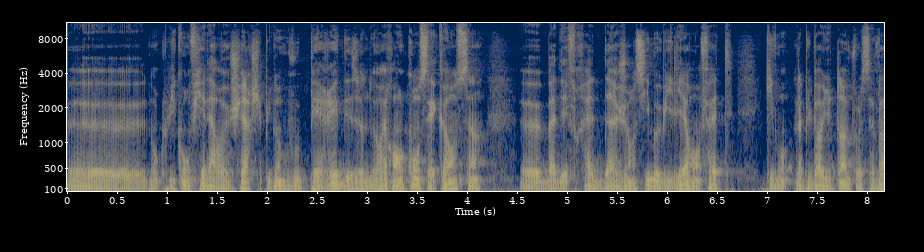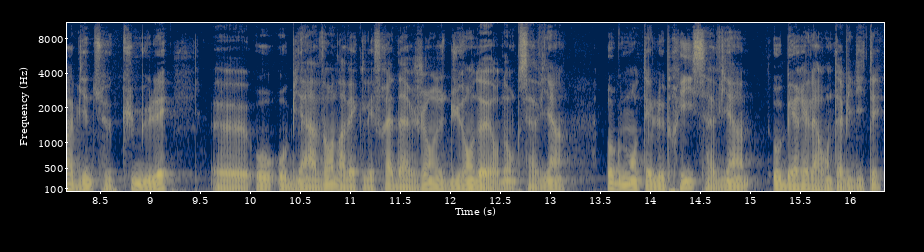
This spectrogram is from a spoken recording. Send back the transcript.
euh, donc lui confier la recherche, et puis donc vous paierez des honoraires en conséquence, hein, euh, bah, des frais d'agence immobilière, en fait, qui vont, la plupart du temps, il faut le savoir, viennent se cumuler aux biens à vendre avec les frais d'agence du vendeur. Donc ça vient augmenter le prix, ça vient obérer la rentabilité.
